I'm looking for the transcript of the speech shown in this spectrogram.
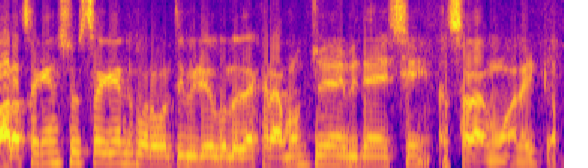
ভালো থাকেন, সুস্থ থাকেন। পরবর্তী ভিডিওগুলো দেখার আমন্ত্রণ জানিয়ে বিদায় নিচ্ছি। আসসালামু আলাইকুম।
